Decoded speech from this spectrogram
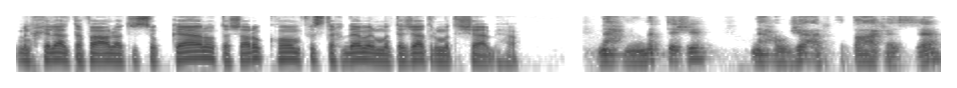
من خلال تفاعلات السكان وتشاركهم في استخدام المنتجات المتشابهة. نحن نتجه نحو جعل قطاع غزة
